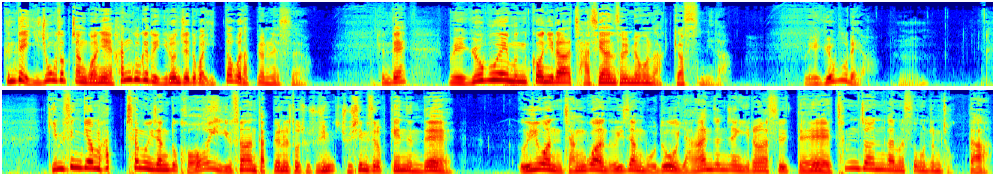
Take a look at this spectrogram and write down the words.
근데 이종섭 장관이 한국에도 이런 제도가 있다고 답변을 했어요. 근데 외교부의 문건이라 자세한 설명은 아꼈습니다. 외교부래요. 김승겸 합참의장도 거의 유사한 답변을 더 조심, 조심스럽게 했는데 의원, 장관, 의장 모두 양안 전쟁이 일어났을 때 참전 가능성은 좀 적다.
